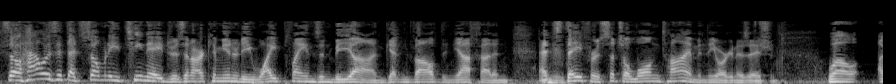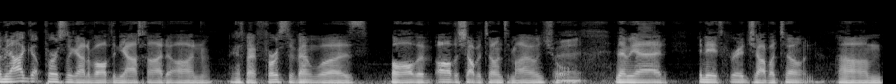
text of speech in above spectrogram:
So how is it that so many teenagers in our community, White Plains and beyond, get involved in Yachad and and Mm-hmm. stay for such a long time in the organization? Well, I mean, I got personally got involved in Yachad on. I guess my first event was well, all the all the Shabbatons in my own shul, Right. and then we had an eighth grade Shabbaton. Um,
